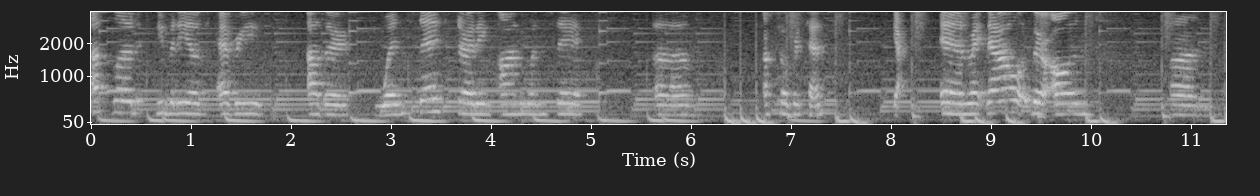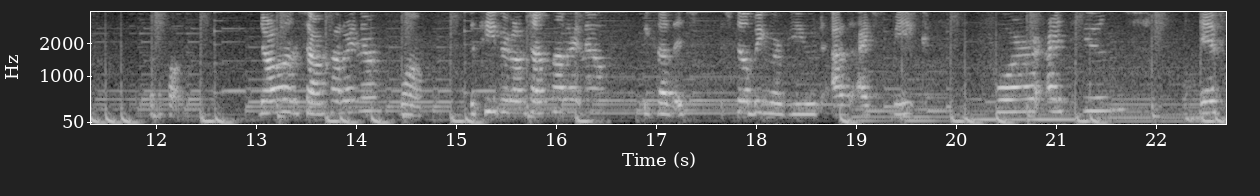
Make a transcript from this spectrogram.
upload new videos every other Wednesday, starting on Wednesday, um, October 10th. Yeah, and right now they're all in, um, what's it called? They're all on SoundCloud right now. Well, the teaser on SoundCloud right now because it's still being reviewed as I speak for iTunes. If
